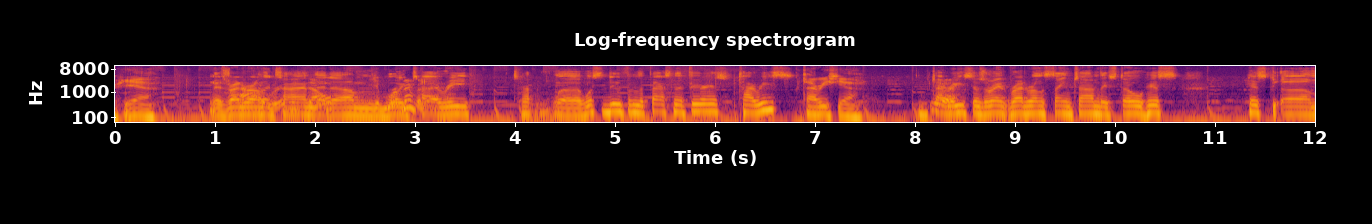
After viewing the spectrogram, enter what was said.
Charger, yeah, It's right I around the really time that um your boy. Tyree, Ty, uh, what's the dude from the Fast and the Furious? Tyrese. Tyrese, yeah, Tyrese was right, right around the same time they stole his his um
